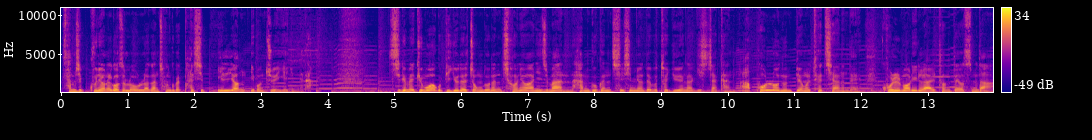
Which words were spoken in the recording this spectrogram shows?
39년을 거슬러 올라간 1981년 이번 주의 얘기입니다. 지금의 규모하고 비교될 정도는 전혀 아니지만 한국은 70년대부터 유행하기 시작한 아폴로 눈병을 퇴치하는데 골머리를 앓던 때였습니다.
